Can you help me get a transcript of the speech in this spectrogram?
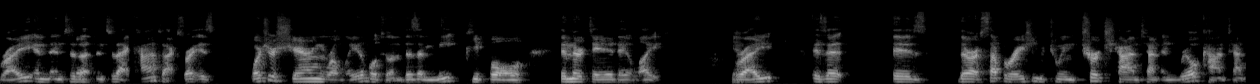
right? And into yeah. that into that context, right? Is what you're sharing relatable to them? Does it meet people in their day to day life, yeah. right? Is it is there a separation between church content and real content?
